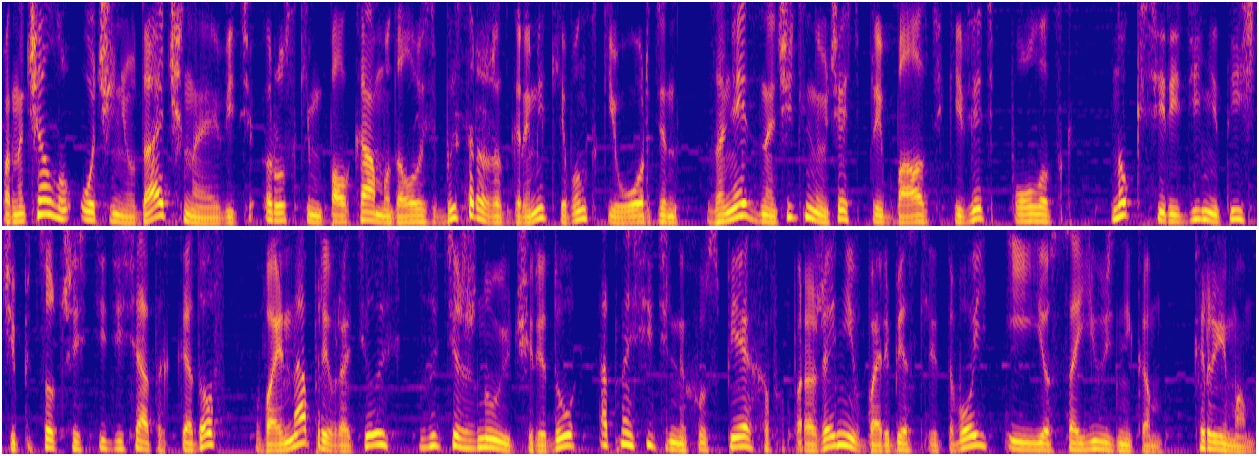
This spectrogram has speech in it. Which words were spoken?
Поначалу очень удачная, ведь русским полкам удалось быстро разгромить Ливонский орден, занять значительную часть Прибалтики, взять Полоцк, но к середине 1560-х годов война превратилась в затяжную череду относительных успехов и поражений в борьбе с Литвой и ее союзником – Крымом.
